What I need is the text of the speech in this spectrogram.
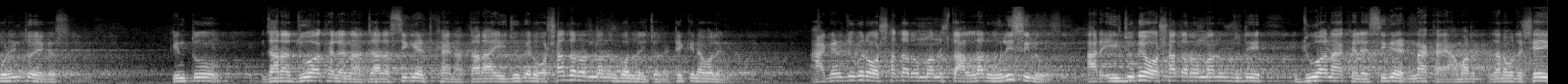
পরিণত হয়ে গেছে। কিন্তু যারা জুয়া খেলে না, যারা সিগারেট খায় না, তারা এই যুগের অসাধারণ মানুষ বললেই চলে, ঠিক কিনা বলেন? আগের যুগের অসাধারণ মানুষ তো আল্লাহর ওলি ছিল, আর এই যুগে অসাধারণ মানুষ যদি জুয়া না খেলে, সিগারেট না খায়, আমার জানার মধ্যে সেই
